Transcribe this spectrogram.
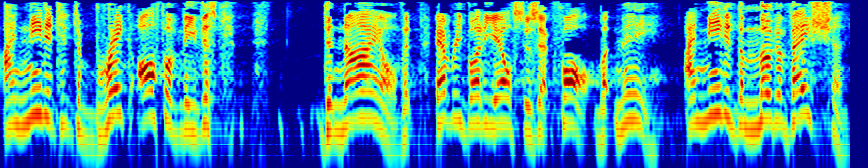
I needed to, to break off of me this denial that everybody else is at fault but me. I needed the motivation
